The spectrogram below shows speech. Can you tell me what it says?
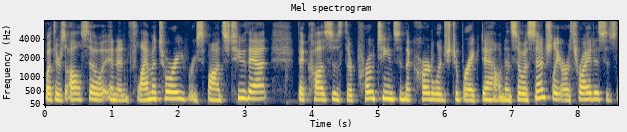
But there's also an inflammatory response to that that causes the proteins in the cartilage to break down, and so essentially arthritis is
